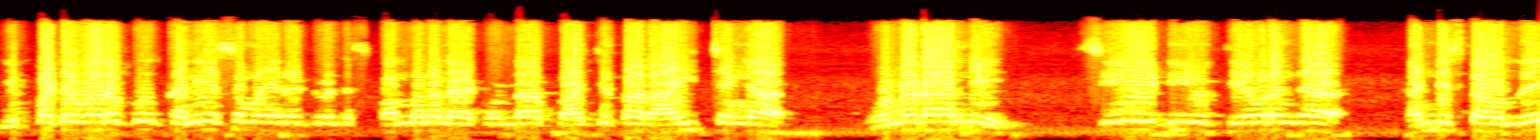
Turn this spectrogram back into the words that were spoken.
ఇప్పటి వరకు కనీసమైనటువంటి స్పందన లేకుండా బాధ్యత రాహిత్యంగా ఉండడాన్ని సిఐటియు తీవ్రంగా ఖండిస్తా ఉంది.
